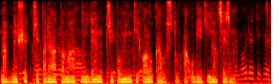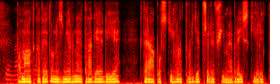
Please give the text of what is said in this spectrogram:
Na dnešek připadá památný den připomínky holokaustu a obětí nacismu. Památka této nezměrné tragédie, která postihla tvrdě především hebrejský lid,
